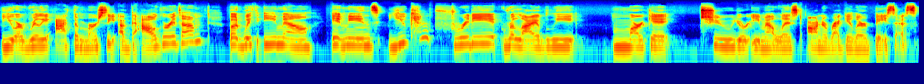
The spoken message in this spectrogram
You are really at the mercy of the algorithm. But with email, it means you can pretty reliably market to your email list on a regular basis.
